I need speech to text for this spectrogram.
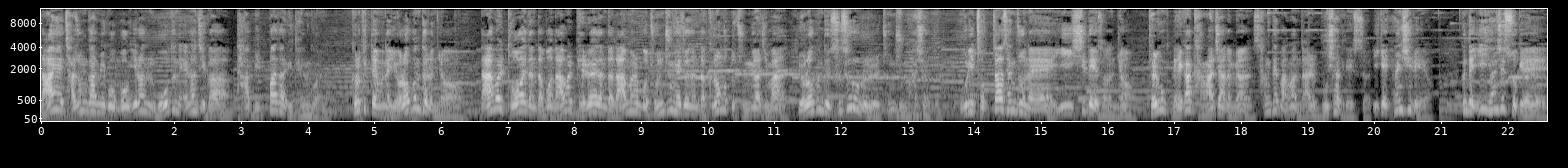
나의 자존감이고 뭐 이런 모든 에너지가 다 밑바닥이 되는 거예요. 그렇기 때문에 여러분들은요. 남을 도와야 된다, 뭐 남을 배려해야 된다, 남을 뭐 존중해줘야 된다 그런 것도 중요하지만 여러분들 스스로를 존중하셔야 돼요. 우리 적자 생존의 이 시대에서는요. 결국 내가 강하지 않으면 상대방은 나를 무시하게 돼 있어요. 이게 현실이에요. 근데 이 현실 속에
